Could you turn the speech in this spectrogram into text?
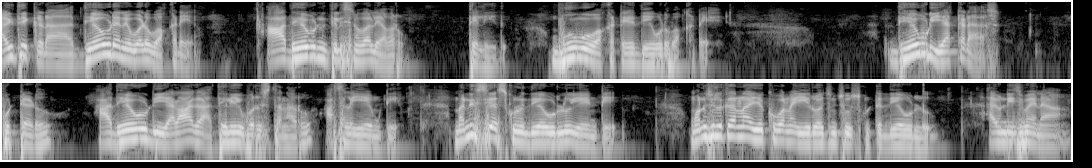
అయితే ఇక్కడ దేవుడు అనేవాడు ఒక్కడే. ఆ దేవుడిని తెలిసిన వాళ్ళు ఎవరు? తెలియదు భూమి ఒక్కటే దేవుడు ఒక్కటే దేవుడు ఎక్కడ పుట్టాడు? ఆ దేవుడిని ఎలాగా తెలియపరుస్తున్నారు? అసలు ఏమిటి? మనిషి చేసుకునే దేవుళ్ళు ఏంటి? మనుషుల కన్నా ఎక్కువన ఈ రోజున చూసుకుంటే దేవుళ్ళు. అవి నిజమేనా?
